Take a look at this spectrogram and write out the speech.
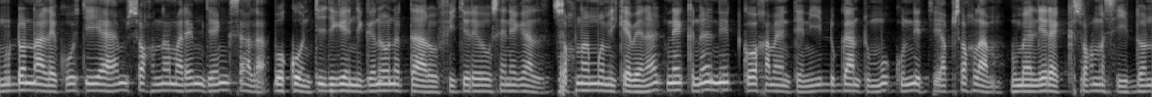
mu donnaale ko ci yaayam soxna Marème Dieng Sala. Bokkoon ci jigéen ñi gënoon a taaru fii ci réew Sénégal soxna Momy Kébé nag nekk na nit koo xamante ni du gàntu mukk nit ci ab soxlaam. Mu mel ni rek soxna si donn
